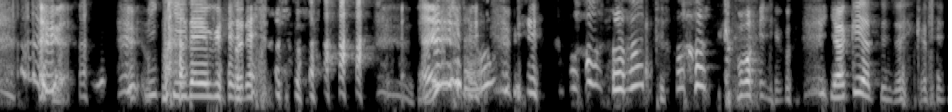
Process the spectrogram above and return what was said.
ミッキーだよぐらいそれ、元気だよ 怖いね。役やってんじゃないかね。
